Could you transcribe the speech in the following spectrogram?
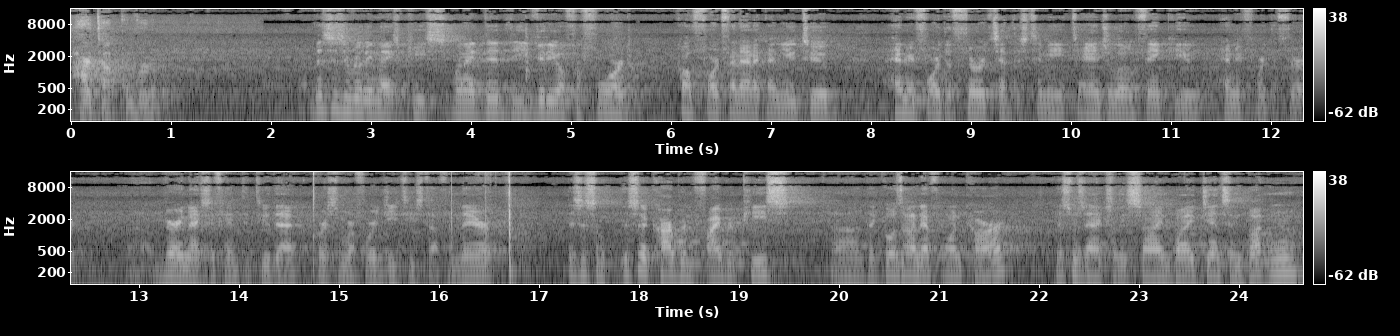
hardtop convertible. This is a really nice piece. When I did the video for Ford, called Ford Fanatic on YouTube, Henry Ford III sent this to me. To Angelo, thank you, Henry Ford III. Uh, very nice of him to do that. Of course, some more Ford GT stuff in there. This is some. This is a carbon fiber piece uh, that goes on an F1 car. This was actually signed by Jenson Button,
